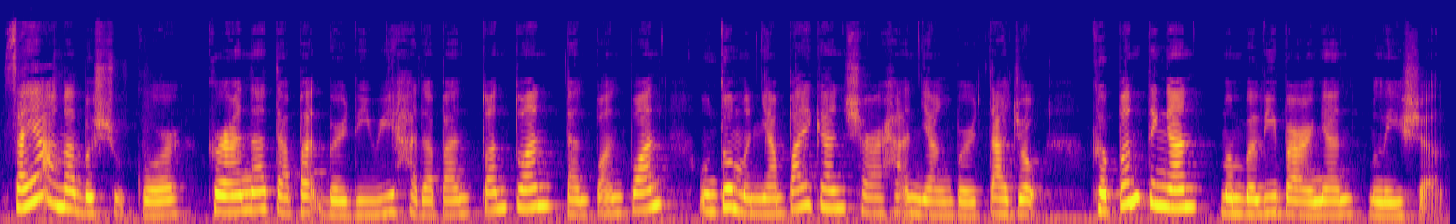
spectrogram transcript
Saya amat bersyukur kerana dapat berdiri hadapan tuan-tuan dan puan-puan untuk menyampaikan syarahan yang bertajuk Kepentingan Membeli Barangan Malaysia.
